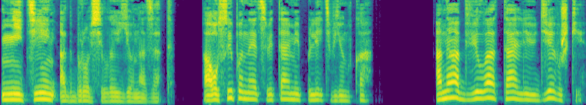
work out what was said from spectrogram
Не тень отбросила ее назад, а усыпанная цветами плеть вьюнка, она обвела талию девушки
